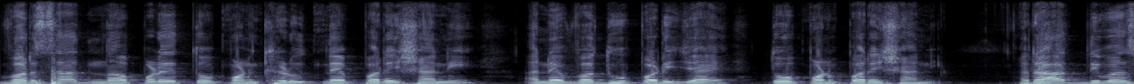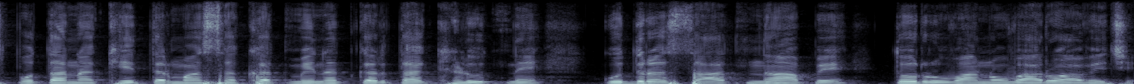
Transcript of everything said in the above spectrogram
વરસાદ ન પડે તો પણ ખેડૂતને પરેશાની અને વધુ પડી જાય તો પણ પરેશાની. રાત દિવસ પોતાના ખેતરમાં સખત મહેનત કરતા ખેડૂતને કુદરત સાથ ન આપે તો રોવાનો વારો આવે છે.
